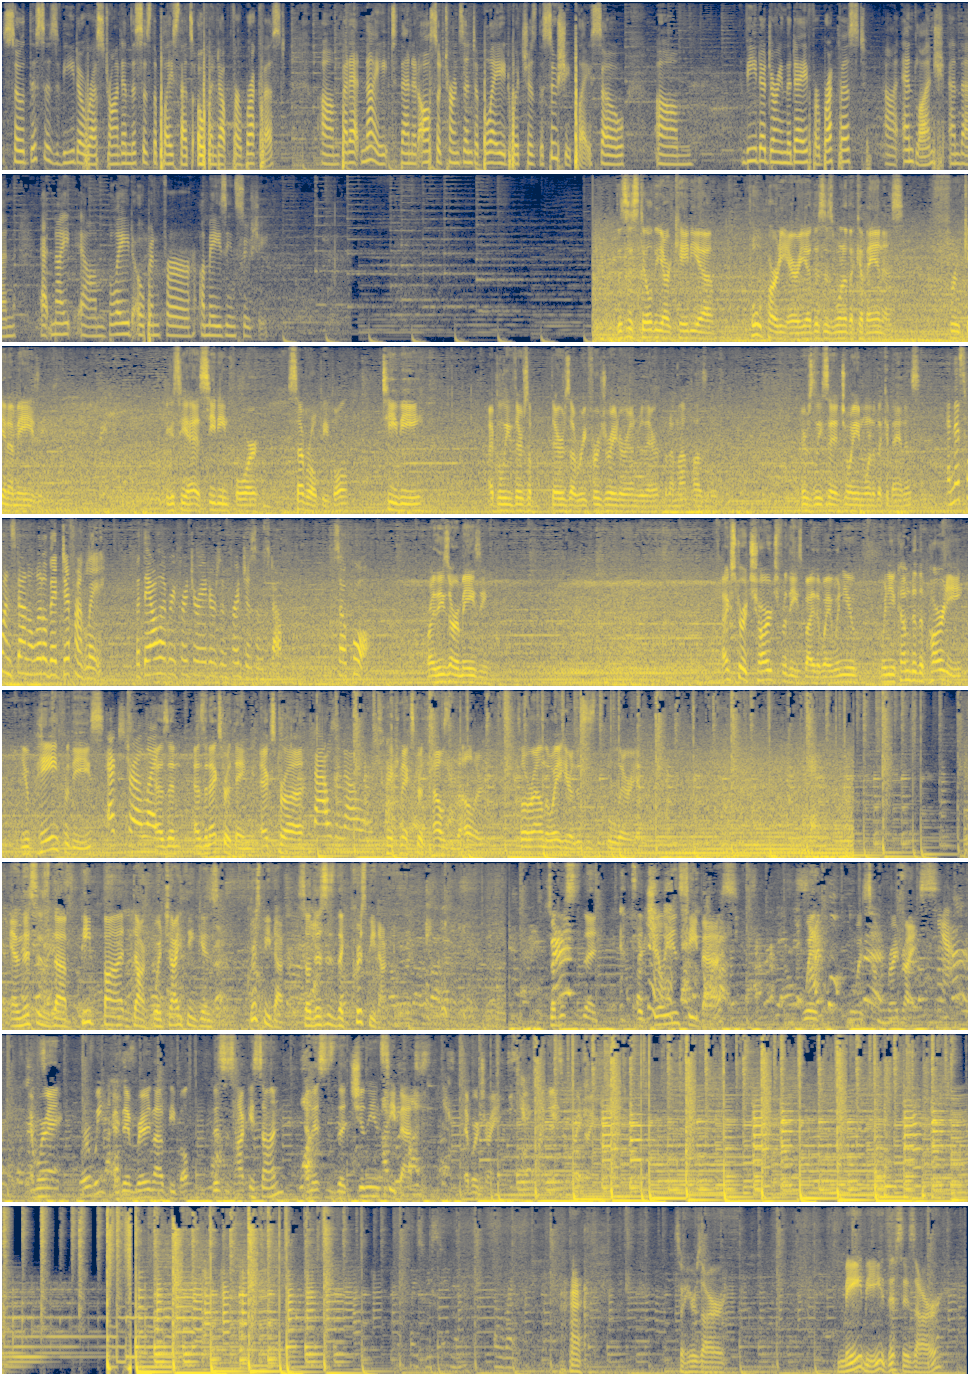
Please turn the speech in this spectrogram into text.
So this is Vida Restaurant, and this is the place that's opened up for breakfast. Um, but at night, then it also turns into Blade, which is the sushi place. So um, Vida during the day for breakfast uh, and lunch, and then at night, um, Blade open for amazing sushi. This is still the Arcadia pool party area. This is one of the cabanas. Freaking amazing. You can see it has seating for several people. TV. I believe there's a there's a refrigerator under there, but I'm not positive. There's Lisa enjoying one of the cabanas. And this one's done a little bit differently, but they all have refrigerators and fridges and stuff. So cool. Right, these are amazing. Extra charge for these, by the way. When you when you come to the party, you pay for these Extra like as an as an extra thing, extra thousand dollars. like an extra thousand dollars. So around the way here, this is the pool area. And this is the pipa duck, which I think is crispy duck. So this is the crispy duck. So this is the the Chilean sea bass with with some fried rice. Yeah. And we're at where are we? They're very loud people. This is Hakkasan, and this is the Chilean sea bass that we're trying. Amazing fried rice. Place we stayed in. Oh right. So here's our maybe this is our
